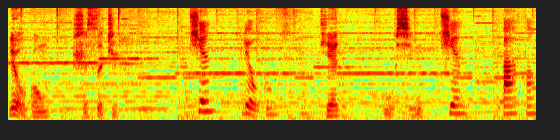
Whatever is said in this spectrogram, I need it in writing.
六宫十四至，天六宫，天。五行，天，八方。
